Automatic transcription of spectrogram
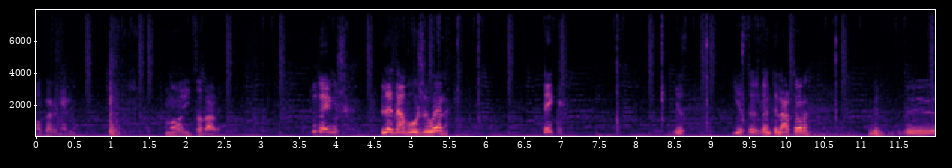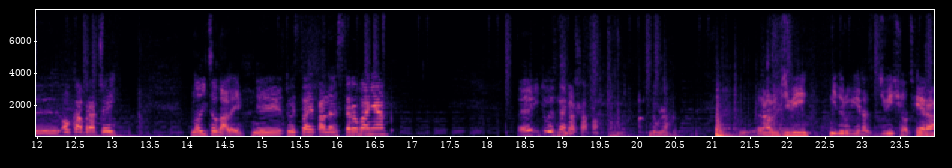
ogarniemy. No i co dalej? Tutaj już leda włożyłem. Tyk. Jest, jest też wentylator. Wy, yy, raczej. No i co dalej? Yy, tu jest cały panel sterowania. Yy, I tu jest mega szafa. Duża. Raz drzwi i drugi raz drzwi się otwiera.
